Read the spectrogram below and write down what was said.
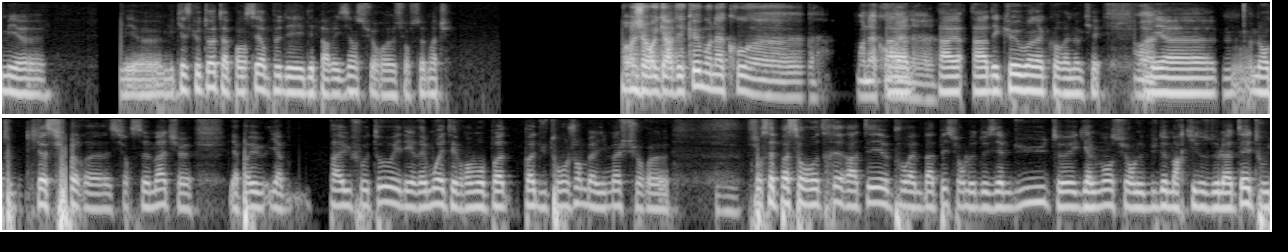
mais euh, mais, euh, mais qu'est-ce que toi t'as pensé un peu des, des Parisiens sur euh, sur ce match? Moi, j'ai regardé que Monaco, euh, Monaco T'as Rennes. euh, t'as- regardé que Monaco Rennes, ok. ouais. Mais euh, mais en tout cas sur euh, sur ce match, il y a pas eu y a pas eu photo et les Rémois étaient vraiment pas pas du tout en jambes à l'image sur euh, sur cette passe en retrait ratée pour Mbappé sur le deuxième but, euh, également sur le but de Marquinhos de la tête où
